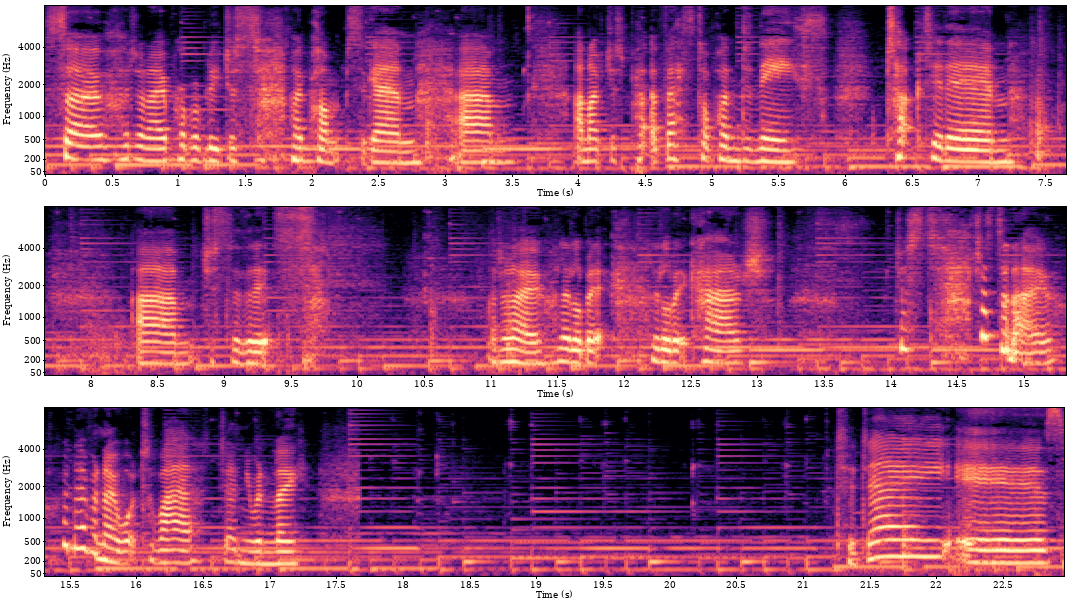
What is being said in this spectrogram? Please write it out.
So, I don't know, probably just my pumps again. Um, and I've just put a vest top underneath, tucked it in, um, just so that it's, I don't know, a little bit, a little bit cash. Just, just don't know. I never know what to wear, genuinely. Today is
